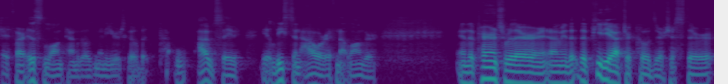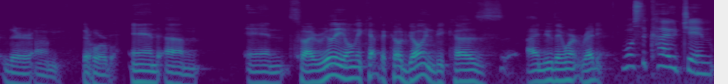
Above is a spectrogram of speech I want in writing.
if I, this is a long time ago, it was many years ago, but I would say at least an hour, if not longer. And the parents were there, and I mean, the, the pediatric codes are just they're they're um, they're horrible. And um, and so I really only kept the code going because I knew they weren't ready. What's the code, Jim?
